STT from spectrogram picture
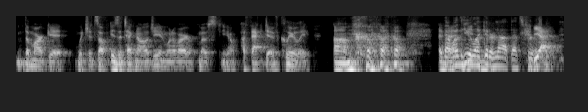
the market which itself is a technology and one of our most you know effective clearly. Um, yeah, whether you like it or not, that's true. Yeah.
